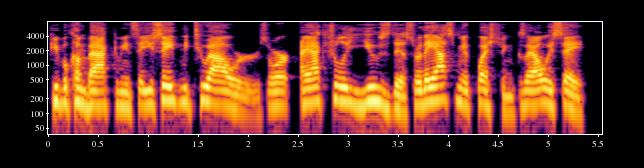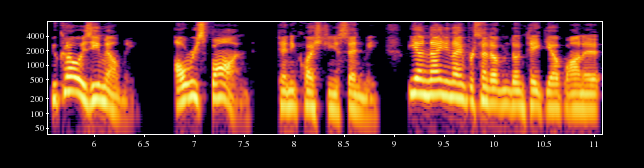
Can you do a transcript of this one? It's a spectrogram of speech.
people come back to me and say, You saved me two hours, or I actually use this, or they ask me a question. Because I always say, You can always email me, I'll respond to any question you send me. But yeah, 99% of them don't take you up on it.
